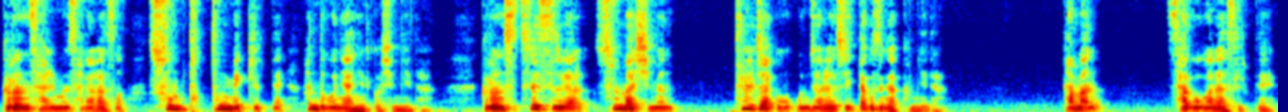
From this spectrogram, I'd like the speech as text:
그런 삶을 살아가서 숨 턱턱 막힐 때 한두 번이 아닐 것입니다. 그런 스트레스가 술 마시면 풀자고 운전할 수 있다고 생각합니다. 다만 사고가 났을 때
